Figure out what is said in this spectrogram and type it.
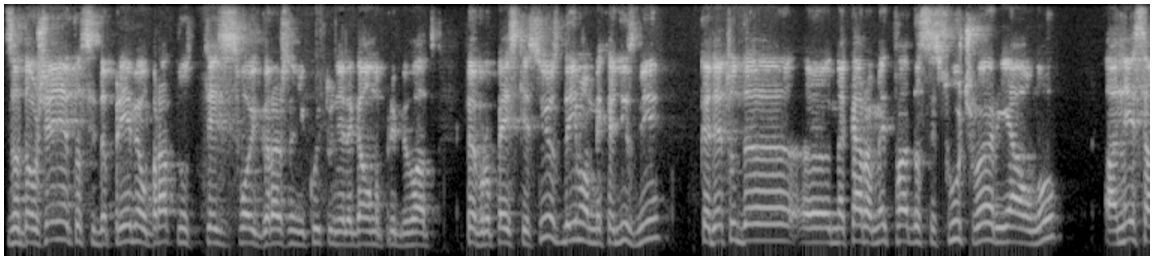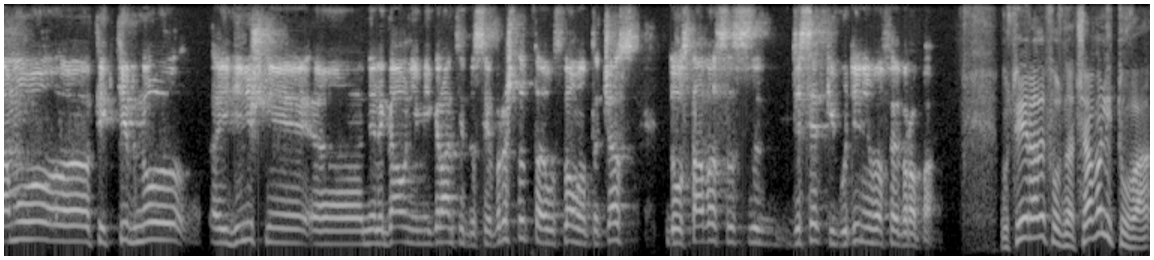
задълженията си да приеме обратно тези свои граждани, които нелегално прибиват в Европейския съюз, да има механизми, където да а, накараме това да се случва реално, а не само а, фиктивно единични а, нелегални мигранти да се връщат, а основната част да остава с десетки години в Европа. Господин Радев, означава ли това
